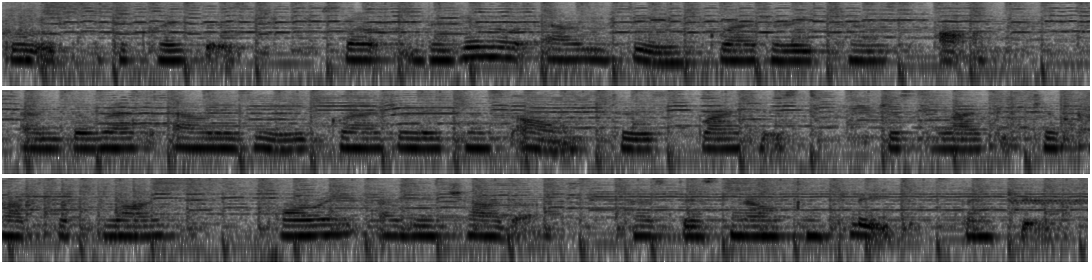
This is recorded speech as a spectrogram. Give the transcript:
group decreases. So the yellow LED gradually turns off and the red LED gradually turns on to its brightest, just like two cups of light pouring at each other. Test is now complete. Thank you.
